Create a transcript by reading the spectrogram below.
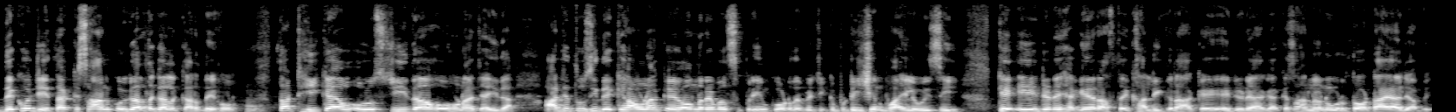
ਦੇਖੋ, ਜੇ ਤਾਂ ਕਿਸਾਨ ਕੋਈ ਗਲਤ ਗੱਲ ਕਰਦੇ ਹੋਣ, ਤਾਂ ਠੀਕ ਹੈ ਉਸ ਚੀਜ਼ ਦਾ ਉਹ ਹੋਣਾ ਚਾਹੀਦਾ। ਅੱਜ ਤੁਸੀਂ ਦੇਖਿਆ ਹੋਣਾ ਕਿ ਆਨਰੇਬਲ ਸੁਪਰੀਮ ਕੋਰਟ ਦੇ ਵਿੱਚ ਇੱਕ ਪਟੀਸ਼ਨ ਫਾਈਲ ਹੋਈ ਸੀ ਕਿ ਇਹ ਜਿਹੜੇ ਹੈਗੇ ਰਸਤੇ ਖਾਲੀ ਕਰਾ ਕੇ ਇਹ ਜਿਹੜਾ ਹੈਗਾ ਕਿਸਾਨਾਂ ਨੂੰ ਉਰਤੋਂ ਹਟਾਇਆ ਜਾਵੇ।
